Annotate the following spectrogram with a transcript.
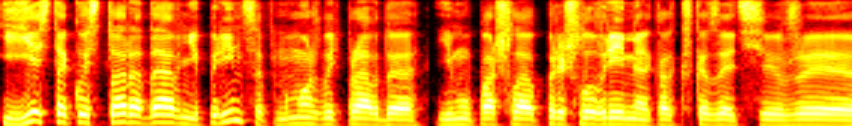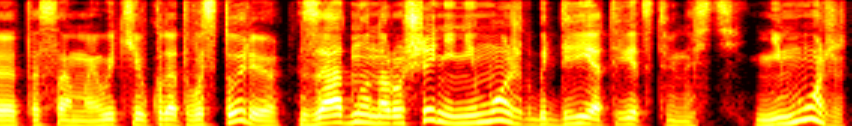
И есть такой стародавний принцип, ну, может быть, правда, ему пошло, пришло время, как сказать, уже это самое, уйти куда-то в историю. За одно нарушение не может быть две ответственности. Не может.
